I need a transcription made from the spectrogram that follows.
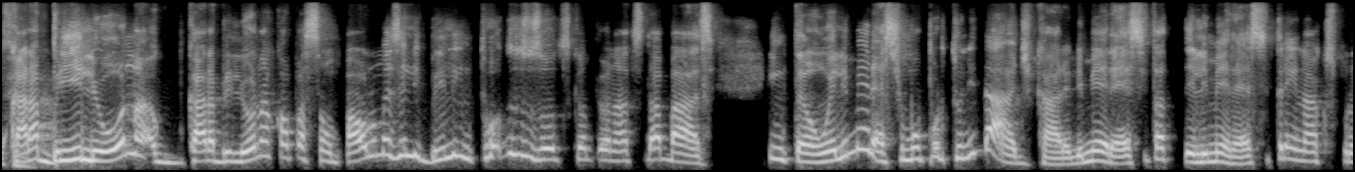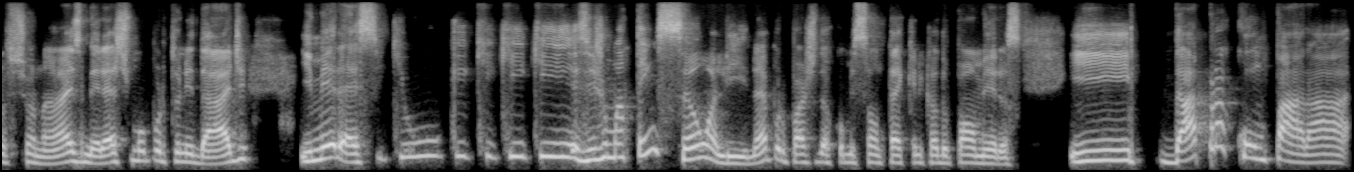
O cara brilhou na, o cara brilhou na Copa São Paulo, mas ele brilha em todos os outros campeonatos da base. Então ele merece uma oportunidade, cara. Ele merece tá, ele merece treinar com os profissionais, merece uma oportunidade e merece que o que, que, que, que exija uma atenção ali, né, por parte da comissão técnica do Palmeiras. E dá para comparar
